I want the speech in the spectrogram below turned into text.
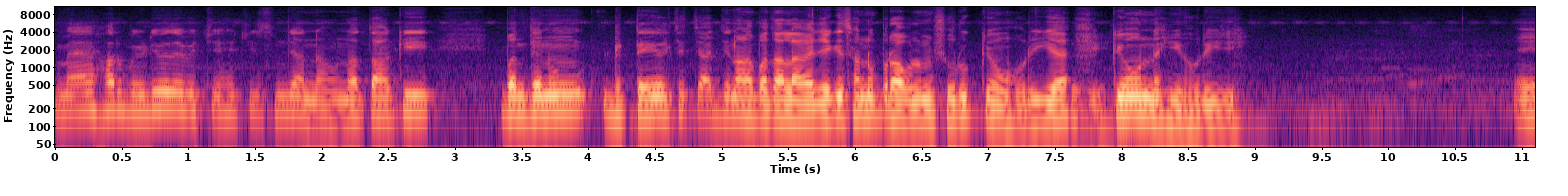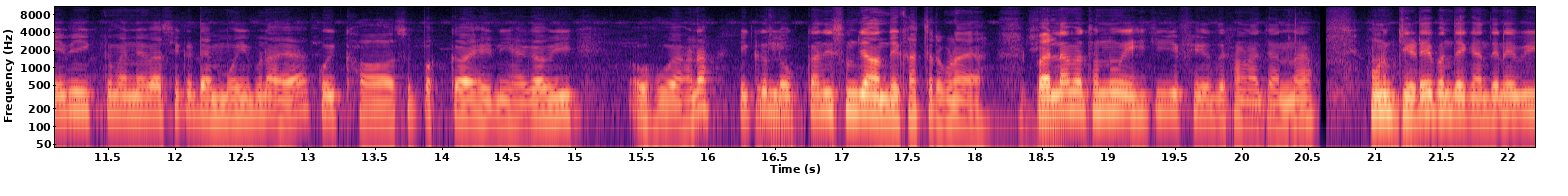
ਮੈਂ ਹਰ ਵੀਡੀਓ ਦੇ ਵਿੱਚ ਇਹ ਚੀਜ਼ ਸਮਝਾਉਣਾ ਹੁੰਦਾ ਤਾਂ ਕਿ ਬੰਦੇ ਨੂੰ ਡਿਟੇਲ ਚ ਚੱਜ ਨਾਲ ਪਤਾ ਲੱਗ ਜਾਏ ਕਿ ਸਾਨੂੰ ਪ੍ਰੋਬਲਮ ਸ਼ੁਰੂ ਕਿਉਂ ਹੋ ਰਹੀ ਹੈ ਜੀ। ਕਿਉਂ ਨਹੀਂ ਹੋ ਰਹੀ ਜੀ ਇਹ ਵੀ ਇੱਕ ਮੈਨੇ ਵੈਸੇ ਇੱਕ ਡੈਮੋ ਹੀ ਬਣਾਇਆ ਕੋਈ ਖਾਸ ਪੱਕਾ ਇਹ ਨਹੀਂ ਹੈਗਾ ਵੀ ਉਹ ਹੈ ਹਨਾ? ਇੱਕ ਲੋਕਾਂ ਦੀ ਸਮਝਾਉਣ ਦੇ ਖਾਤਰ ਬਣਾਇਆ। ਪਹਿਲਾਂ ਮੈਂ ਤੁਹਾਨੂੰ ਇਹੀ ਚੀਜ਼ ਫੇਰ ਦਿਖਾਉਣਾ ਚਾਹੁੰਦਾ। ਹੁਣ ਜਿਹੜੇ ਬੰਦੇ ਕਹਿੰਦੇ ਨੇ ਵੀ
